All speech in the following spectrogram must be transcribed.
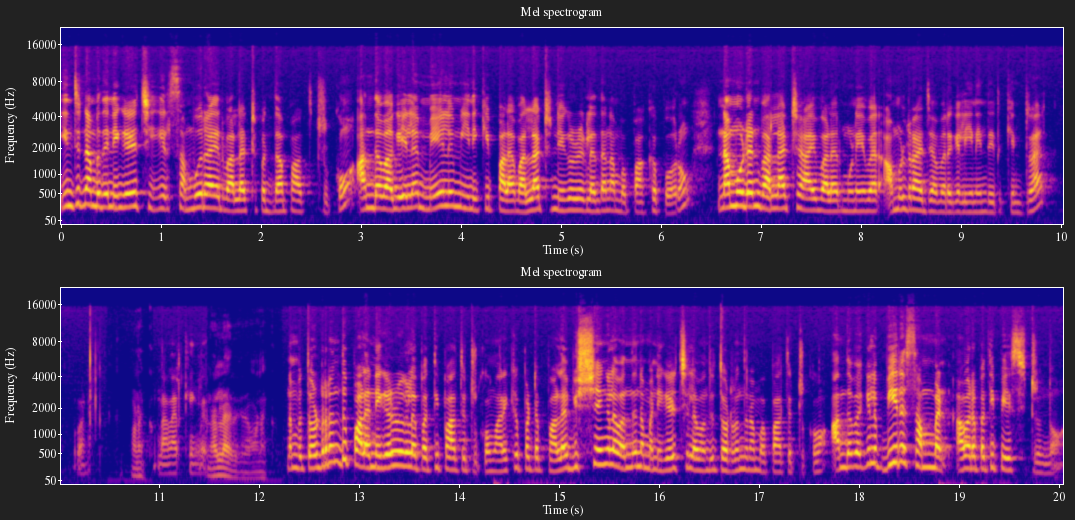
இன்று நமது நிகழ்ச்சியில் சம்புராயர் வரலாற்று பற்றி தான் பார்த்துட்டு இருக்கோம் அந்த வகையில் மேலும் இன்னைக்கு பல வரலாற்று நிகழ்வுகளை தான் நம்ம பார்க்க போகிறோம் நம்முடன் வரலாற்று ஆய்வாளர் முனைவர் அமுல்ராஜ் அவர்கள் இணைந்திருக்கின்றார். வணக்கம். வணக்கம். நல்லா இருக்கீங்களா? நல்லா இருக்கிறேன். வணக்கம். நம்ம தொடர்ந்து பல நிகழ்வுகளை பற்றி பார்த்துட்டு இருக்கோம் மறைக்கப்பட்ட பல விஷயங்களை வந்து நம்ம நிகழ்ச்சியில வந்து தொடர்ந்து நம்ம பார்த்துட்டு இருக்கோம் அந்த வகையில் வீரசம்பன் அவரை பற்றி பேசிட்டு இருந்தோம்.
